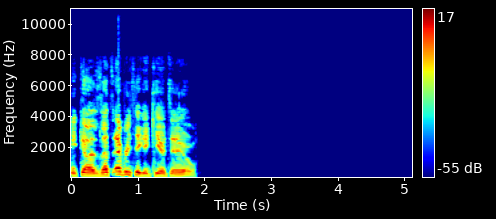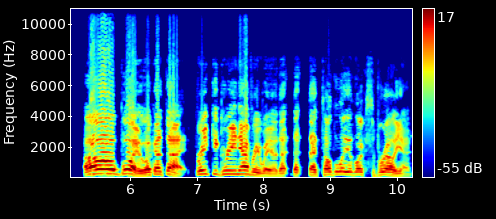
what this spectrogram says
Because that's everything in Q2. Oh boy, look at that. Freaky green everywhere. That that, that totally looks brilliant.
